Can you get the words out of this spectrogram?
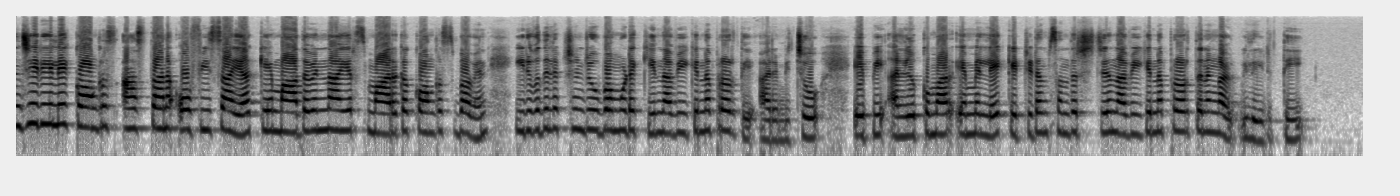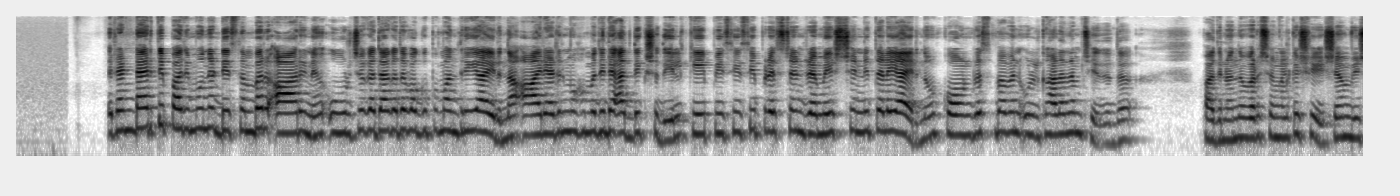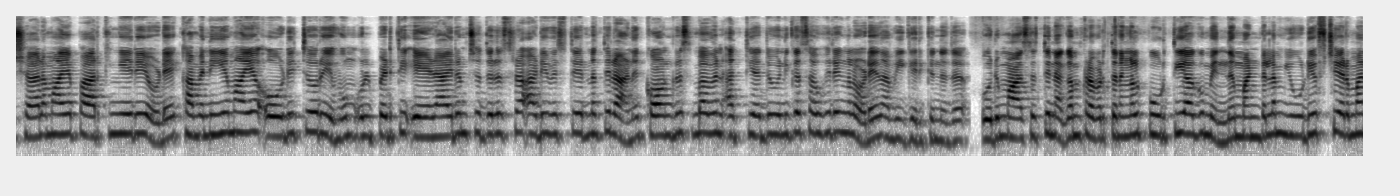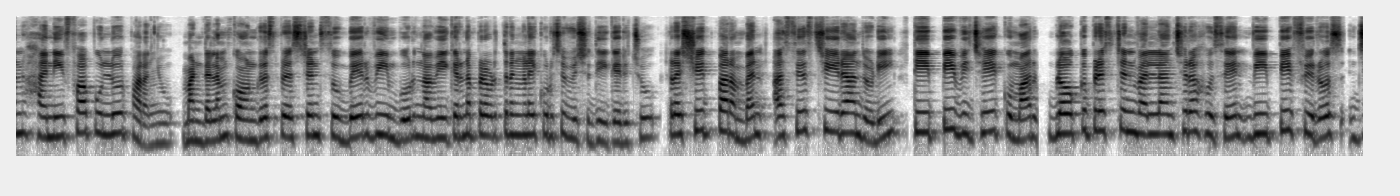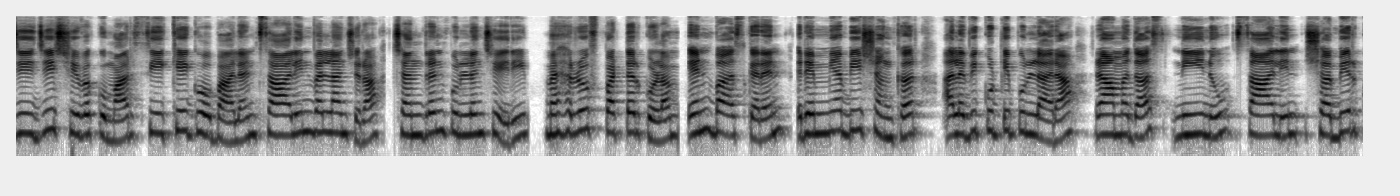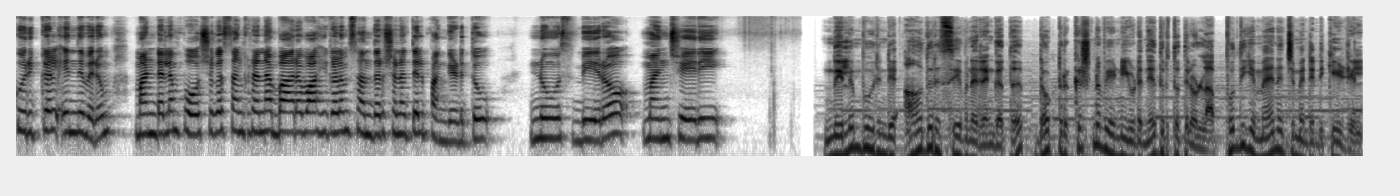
മഞ്ചേരിയിലെ കോൺഗ്രസ് ആസ്ഥാന ഓഫീസായ കെ മാധവൻ നായർ സ്മാരക കോൺഗ്രസ് ഭവൻ ഇരുപത് ലക്ഷം രൂപ മുടക്കി നവീകരണ പ്രവൃത്തി ആരംഭിച്ചു. A P Anilkumar M L A കെട്ടിടം സന്ദർശിച്ച് നവീകരണ പ്രവർത്തനങ്ങൾ വിലയിരുത്തി. രണ്ടായിരത്തി പതിമൂന്ന് ഡിസംബർ ആറിന് ഊർജ ഗതാഗത വകുപ്പ് മന്ത്രിയായിരുന്ന ആര്യാടൻ മുഹമ്മദിന്റെ അധ്യക്ഷതയിൽ K P C C president Ramesh ചെന്നിത്തലയായിരുന്നു Congress Bhavan ഉദ്ഘാടനം ചെയ്തത്. പതിനൊന്ന് വർഷങ്ങൾക്ക് ശേഷം വിശാലമായ പാർക്കിംഗ് ഏരിയയോടെ കമനീയമായ ഓഡിറ്റോറിയവും ഉൾപ്പെടുത്തി ഏഴായിരം ചതുരശ്ര അടി വിസ്തീർണത്തിലാണ് കോൺഗ്രസ് ഭവൻ അത്യാധുനിക സൗകര്യങ്ങളോടെ നവീകരിക്കുന്നത്. ഒരു മാസത്തിനകം പ്രവർത്തനങ്ങൾ പൂർത്തിയാകുമെന്ന് മണ്ഡലം U D F chairman Haneefa Pullur പറഞ്ഞു. മണ്ഡലം കോൺഗ്രസ് പ്രസിഡന്റ് സുബേർ വീമ്പൂർ നവീകരണ പ്രവർത്തനങ്ങളെക്കുറിച്ച് വിശദീകരിച്ചു. Rasheed Paramban Azeez Cheeranthodi T P Vijayakumar block president Vallanchira Hussain V P Firoz G G Sivakumar C K Gopalan Salin Vallanchira Chandran Pullancheri Mehroof Pattarkulam N Bhaskaran Ramya B Shankar Alavikutty Pullara Ramadas Neenu Salin Shabeer Kurukkal എന്നിവരും മണ്ഡലം പോഷക സംഘടനാ ഭാരവാഹികളും സന്ദർശനത്തിൽ പങ്കെടുത്തു. News bureau Manjeri. നിലമ്പൂരിന്റെ ആതുര സേവന രംഗത്ത് ഡോക്ടർ കൃഷ്ണവേണിയുടെ നേതൃത്വത്തിലുള്ള പുതിയ മാനേജ്മെന്റിന്റെ കീഴിൽ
